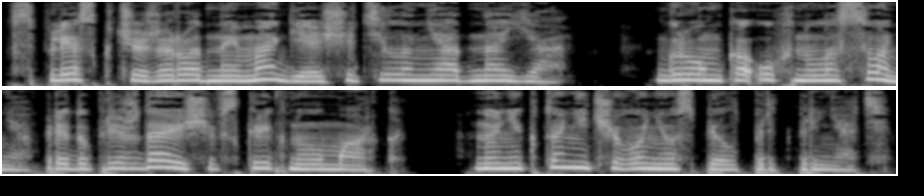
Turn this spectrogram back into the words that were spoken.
Всплеск чужеродной магии ощутила не одна я. Громко ухнула Соня, предупреждающе вскрикнул Марк, но никто ничего не успел предпринять.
